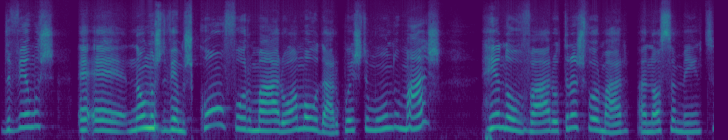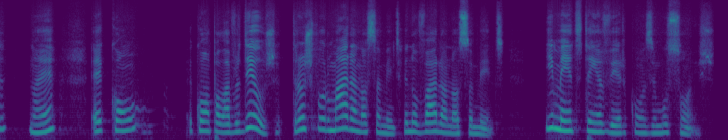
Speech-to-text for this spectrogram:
devemos, é, é, não nos devemos conformar ou amoldar com este mundo, mas renovar ou transformar a nossa mente não é? é com, com a palavra de Deus. Transformar a nossa mente, renovar a nossa mente. E mente tem a ver com as emoções.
